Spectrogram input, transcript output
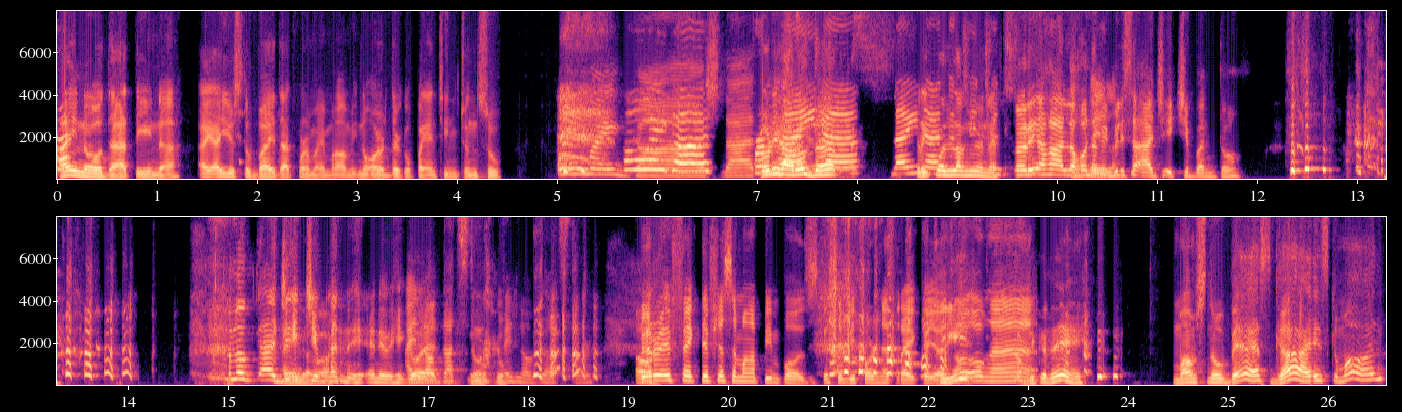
I know that, Tina. I, I used to buy that for my mom. In-order ko pa yan, chinchunsu. Oh my gosh. Oh my gosh. That, From Sorry, Harold, that- Laina Recall lang yun, eh. Sorry, akala ko Okay nabibili sa Aji Ichiban to. Tunog Aji Ichiban eh. Anyway, I go love ahead. that store. I love that store. Oh. Pero effective siya sa mga pimples kasi before na-try ko yun. See? Oo nga. Sabi ko na eh. Moms know best, guys. Come on.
